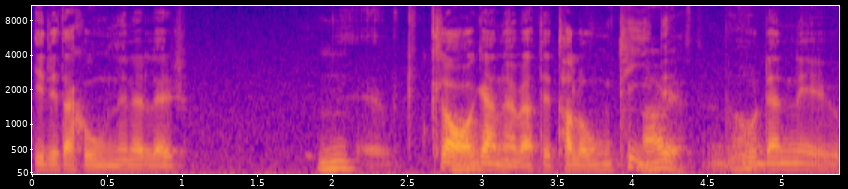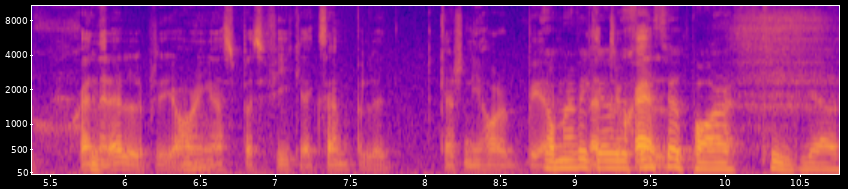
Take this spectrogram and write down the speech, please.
irritationen eller Mm. eh, klagan över att det tar lång tid. Ja. Ja. Och den är ju generell. Jag har inga specifika exempel. Kanske ni har be- Ja, men vilka, bättre det själv. finns ju ett par tydliga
